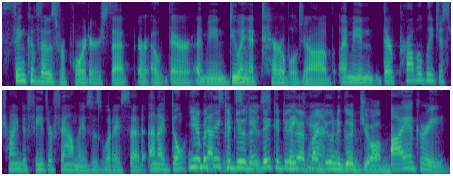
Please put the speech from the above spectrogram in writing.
Think of those reporters that are out there, I mean, doing a terrible job. I mean, they're probably just trying to feed their families, is what I said. And I don't think Yeah, but that's they an could do that. They could do that by doing a good job. I agree.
